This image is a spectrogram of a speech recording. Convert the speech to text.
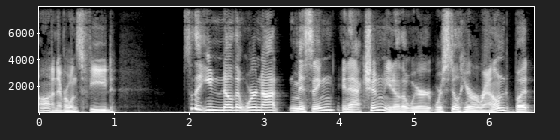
on everyone's feed so that you know that we're not missing in action. You know that we're we're still here around, but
